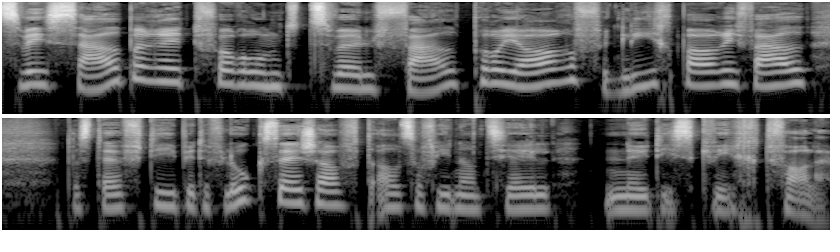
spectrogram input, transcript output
Swiss selber redet von rund zwölf Fällen pro Jahr, vergleichbare Fälle. Das dürfte bei der Fluggesellschaft also finanziell nicht ins Gewicht fallen.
